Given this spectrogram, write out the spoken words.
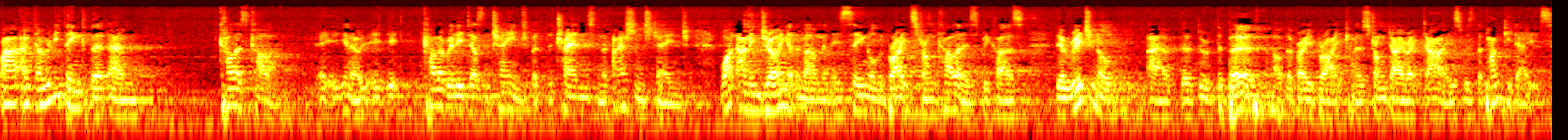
Well, I, I really think that um, color's color. You know, it, it, color really doesn't change, but the trends and the fashions change. What I'm enjoying at the moment is seeing all the bright, strong colors because the original, uh, the, the, the birth of the very bright, kind of strong direct dyes was the punky days.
